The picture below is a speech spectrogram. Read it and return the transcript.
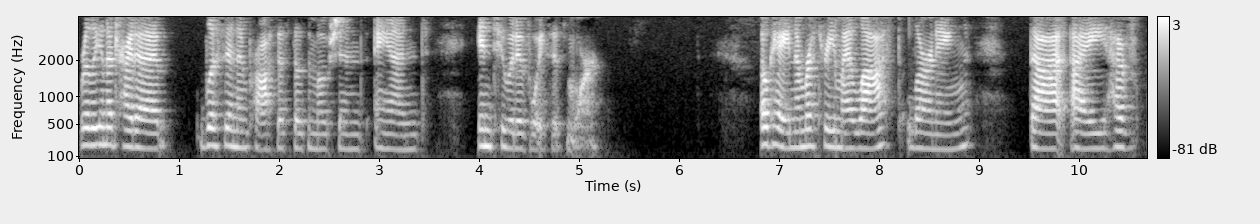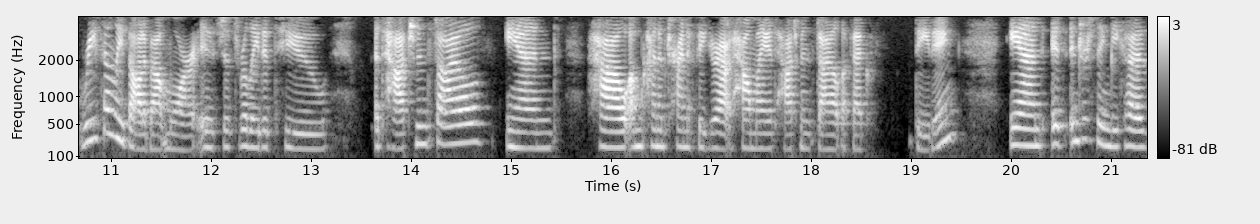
really going to try to listen and process those emotions and intuitive voices more. Okay, number three, my last learning that I have recently thought about more is just related to attachment styles and how I'm kind of trying to figure out how my attachment style affects dating. And it's interesting because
